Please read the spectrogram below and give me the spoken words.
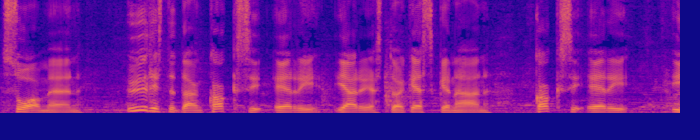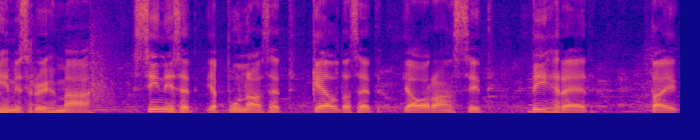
Suomeen. Yhdistetään kaksi eri järjestöä keskenään, kaksi eri ihmisryhmää, siniset ja punaiset, keltaiset ja oranssit, vihreät tai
